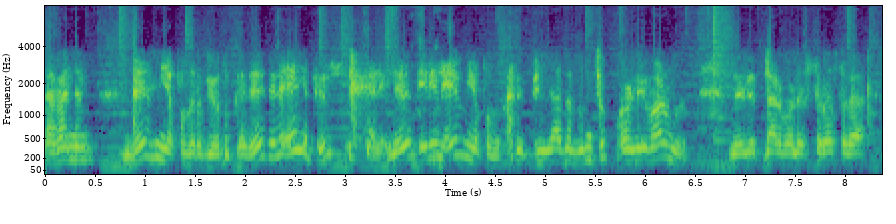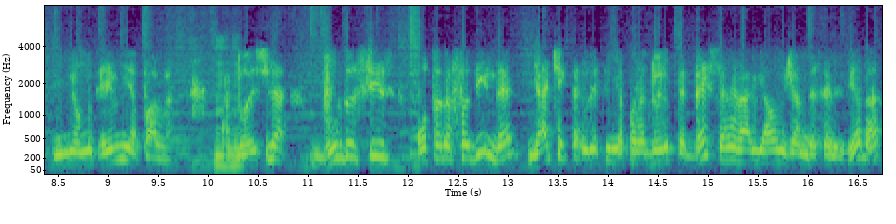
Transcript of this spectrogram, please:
efendim bez mi yapılır diyorduk. E, devlet eliyle ev yapıyoruz. Yani devlet eliyle ev mi yapılır? Yani dünyada bunun çok örneği var mı? Devletler böyle sıra sıra milyonluk ev mi yaparlar? Yani dolayısıyla burada siz o tarafa değil de gerçekten üretim yapana dönüp de 5 sene vergi almayacağım deseniz ya da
